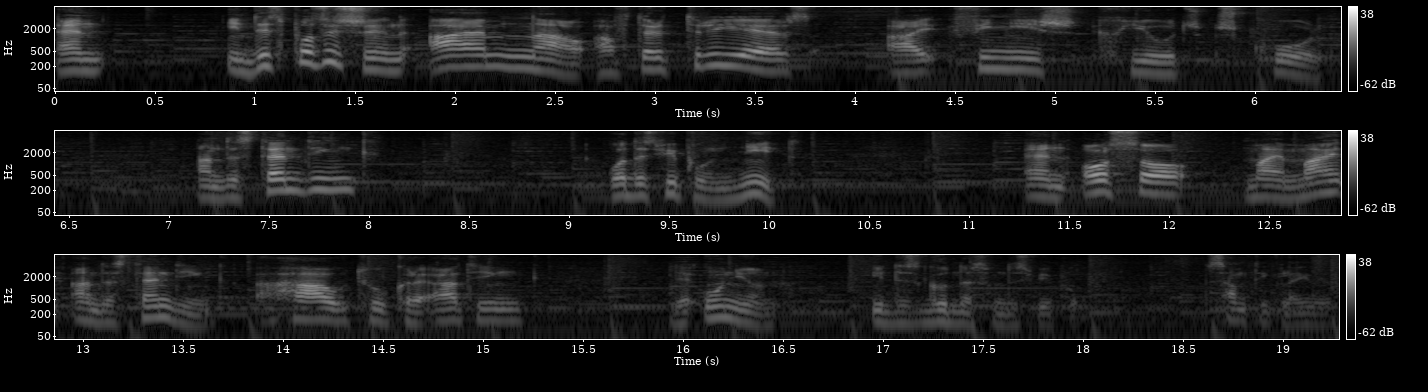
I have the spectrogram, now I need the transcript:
and in this position i am now after three years i finish huge school understanding what these people need and also my mind understanding how to creating the union in this goodness from these people something like this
